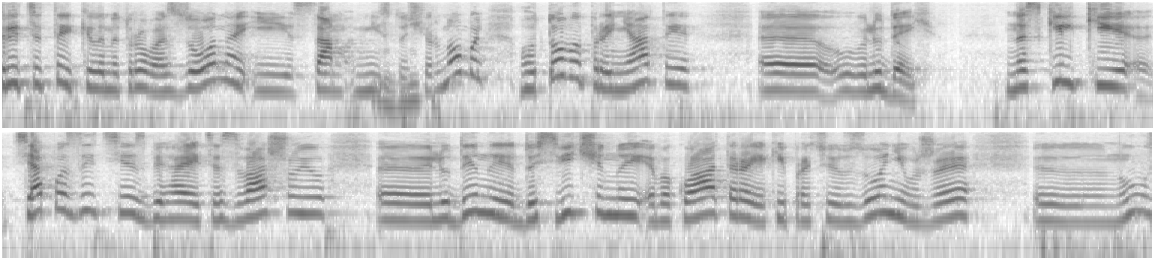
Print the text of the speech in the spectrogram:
30-кілометрова зона і сам місто. Чорнобиль готові прийняти е, людей. Наскільки ця позиція збігається з вашою е, людини, досвідченої евакуатора, який працює в зоні вже е, ну,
